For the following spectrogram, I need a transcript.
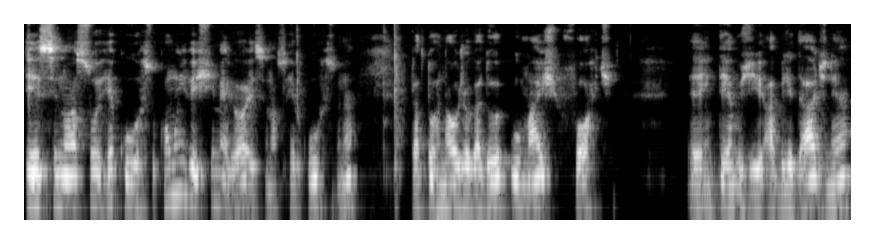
esse nosso recurso. Como investir melhor esse nosso recurso, né, para tornar o jogador o mais forte é, em termos de habilidades, né,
